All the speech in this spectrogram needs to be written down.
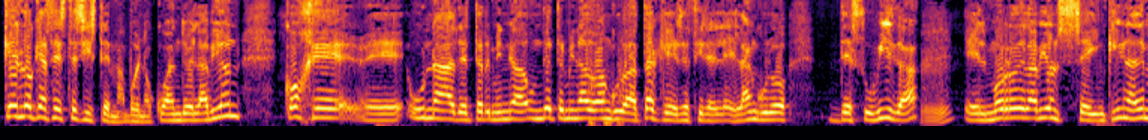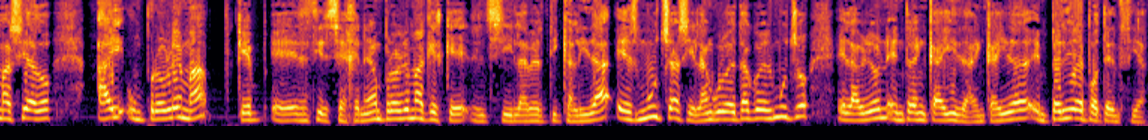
¿Qué es lo que hace este sistema? Bueno, cuando el avión coge eh, una determinada, un determinado ángulo de ataque, es decir, el, el ángulo de subida, el morro del avión se inclina demasiado, hay un problema que, eh, es decir, se genera un problema que es que si la verticalidad es mucha, si el ángulo de ataque es mucho, el avión entra en caída, en caída, en pérdida de potencia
